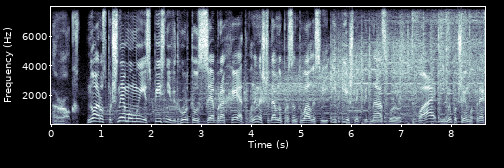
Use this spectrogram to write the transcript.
рок. Ну а розпочнемо ми із пісні від гурту Zebra Head. Вони нещодавно презентували свій іпішник під назвою «2», і ми почуємо трек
